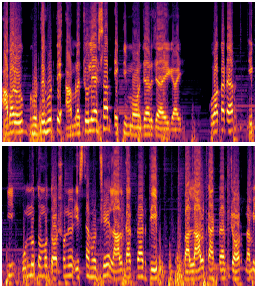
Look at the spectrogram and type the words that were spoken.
আবারও ঘুরতে ঘুরতে আমরা চলে আসলাম একটি মজার জায়গায়। কুয়াকাটার একটি অন্যতম দর্শনীয় স্থান হচ্ছে লাল কাঁকড়ার দ্বীপ বা লাল কাঁকড়ার চর নামে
